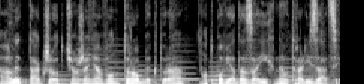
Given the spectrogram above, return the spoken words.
ale także odciążenia wątroby, która odpowiada za ich neutralizację.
